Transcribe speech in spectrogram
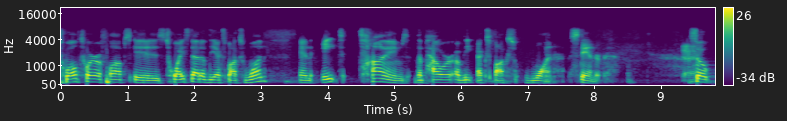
12 teraflops is twice that of the Xbox One and eight times the power of the Xbox One standard. Okay. So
